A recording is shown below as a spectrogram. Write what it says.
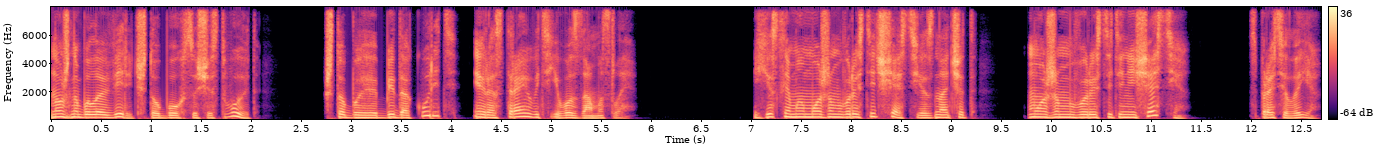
Нужно было верить, что Бог существует, чтобы бедокурить и расстраивать его замыслы. «Если мы можем вырастить счастье, значит, можем вырастить и несчастье?» — спросила я.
